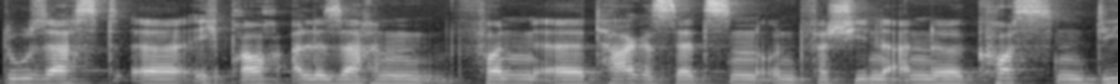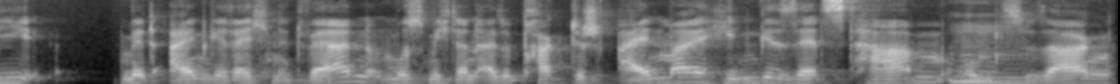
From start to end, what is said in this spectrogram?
du sagst, äh, ich brauche alle Sachen von äh, Tagessätzen und verschiedene andere Kosten, die mit eingerechnet werden und muss mich dann also praktisch einmal hingesetzt haben, um mhm. zu sagen,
